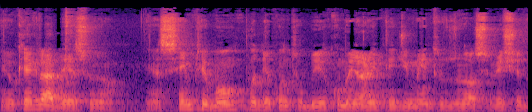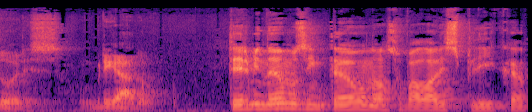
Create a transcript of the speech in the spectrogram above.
Eu que agradeço, meu. É sempre bom poder contribuir com o melhor entendimento dos nossos investidores. Obrigado. Terminamos então nosso Valor Explica.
